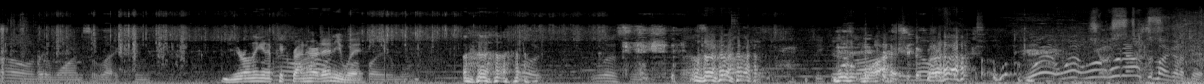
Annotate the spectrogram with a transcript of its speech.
oh, the one selection. You're only gonna pick No, Reinhardt anyway. wanna play anymore. Look, listen. That's irrelevant. Because I Why? already What, what, what, what else am I gonna pick?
